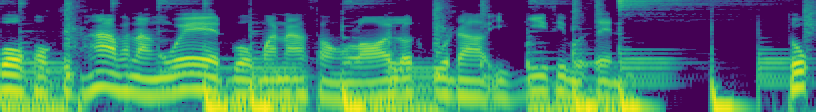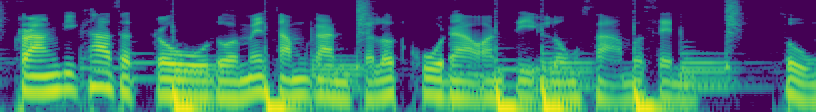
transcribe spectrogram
บวก 65 พลังเวท บวกมานา 200 ลดคูดาวน์อีก 20%ทุกครั้งที่ฆ่าศัตรูโดยไม่ซ้ำกันจะลดคูดาวอันติลง 3%สูง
